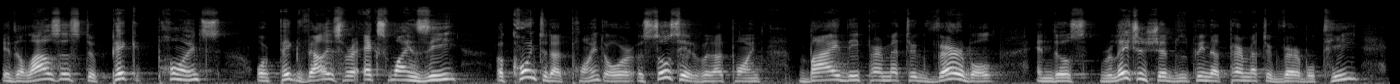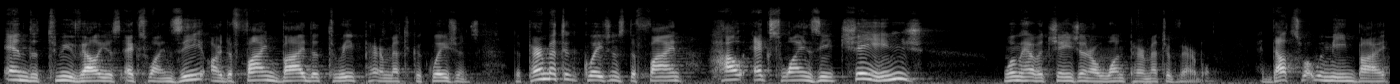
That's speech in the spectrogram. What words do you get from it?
It allows us to pick points or pick values for x, y, and z according to that point or associated with that point by the parametric variable and those relationships between that parametric variable t and the three values x, y, and z are defined by the three parametric equations. The parametric equations define how x, y, and z change when we have a change in our one parametric variable. And that's what we mean by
